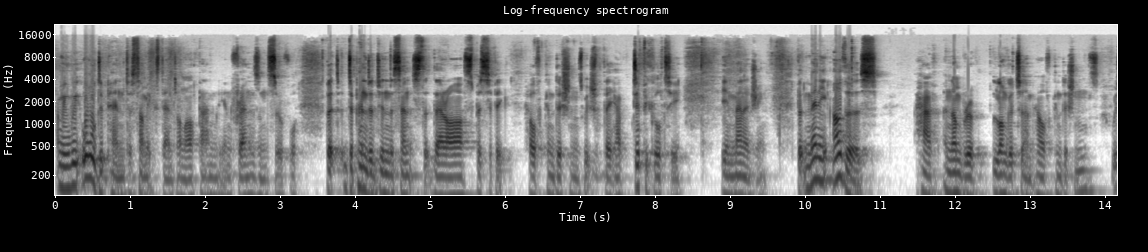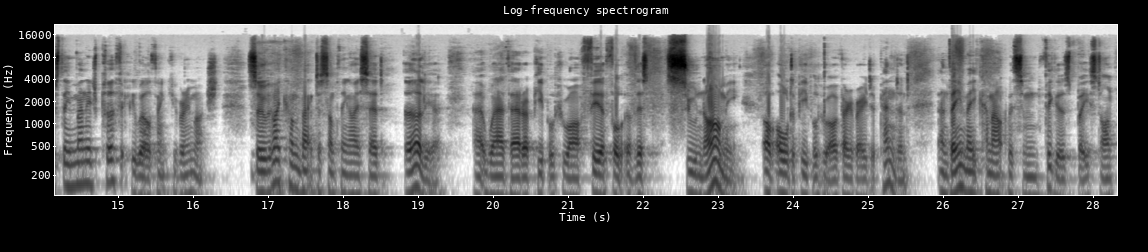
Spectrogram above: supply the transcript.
I mean, we all depend to some extent on our family and friends and so forth, but dependent in the sense that there are specific health conditions which they have difficulty in managing. But many others have a number of longer term health conditions which they manage perfectly well, thank you very much. So if I come back to something I said earlier, uh, where there are people who are fearful of this tsunami of older people who are very, very dependent. And they may come out with some figures based on,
